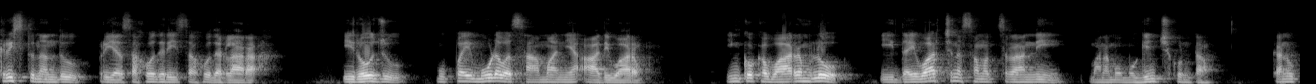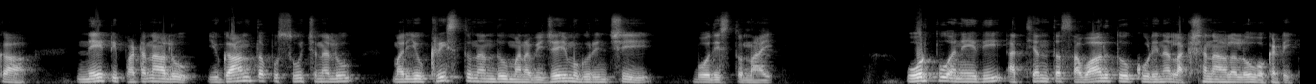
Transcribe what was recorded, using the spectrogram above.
క్రీస్తునందు ప్రియ సహోదరి సహోదరులారా ఈరోజు ముప్పై మూడవ సామాన్య ఆదివారం. ఇంకొక వారంలో ఈ దైవార్చన సంవత్సరాన్ని మనము ముగించుకుంటాం. కనుక నేటి పఠనాలు యుగాంతపు సూచనలు మరియు క్రీస్తునందు మన విజయము గురించి బోధిస్తున్నాయి. ఓర్పు అనేది అత్యంత సవాలుతో కూడిన లక్షణాలలో ఒకటి.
